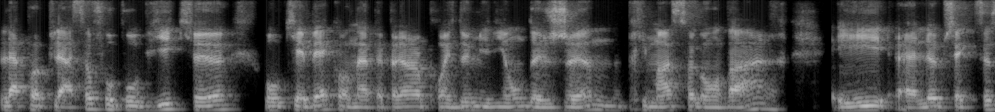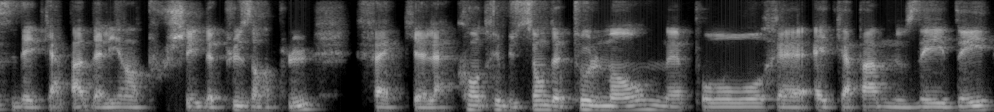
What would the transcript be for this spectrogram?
la population. Faut pas oublier que au Québec, on a à peu près 1,2 million de jeunes primaires, secondaires, et euh, l'objectif c'est d'être capable d'aller en toucher de plus en plus. Fait que la contribution de tout le monde pour être capable de nous aider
